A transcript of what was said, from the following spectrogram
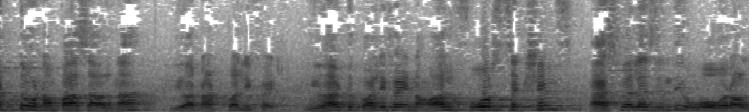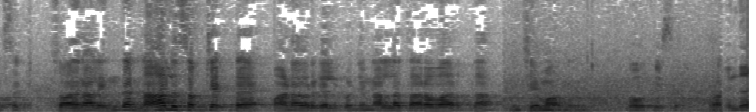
மட்டும் நான் பாஸ் ஆகலனா you are not qualified you have to qualify in all four sections as well as in the overall section so அதனால இந்த நாலு சப்ஜெக்ட மாணவர்கள் கொஞ்சம் நல்ல தரவா இருந்தா நிச்சயமா வந்து ஓகே சார் இந்த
